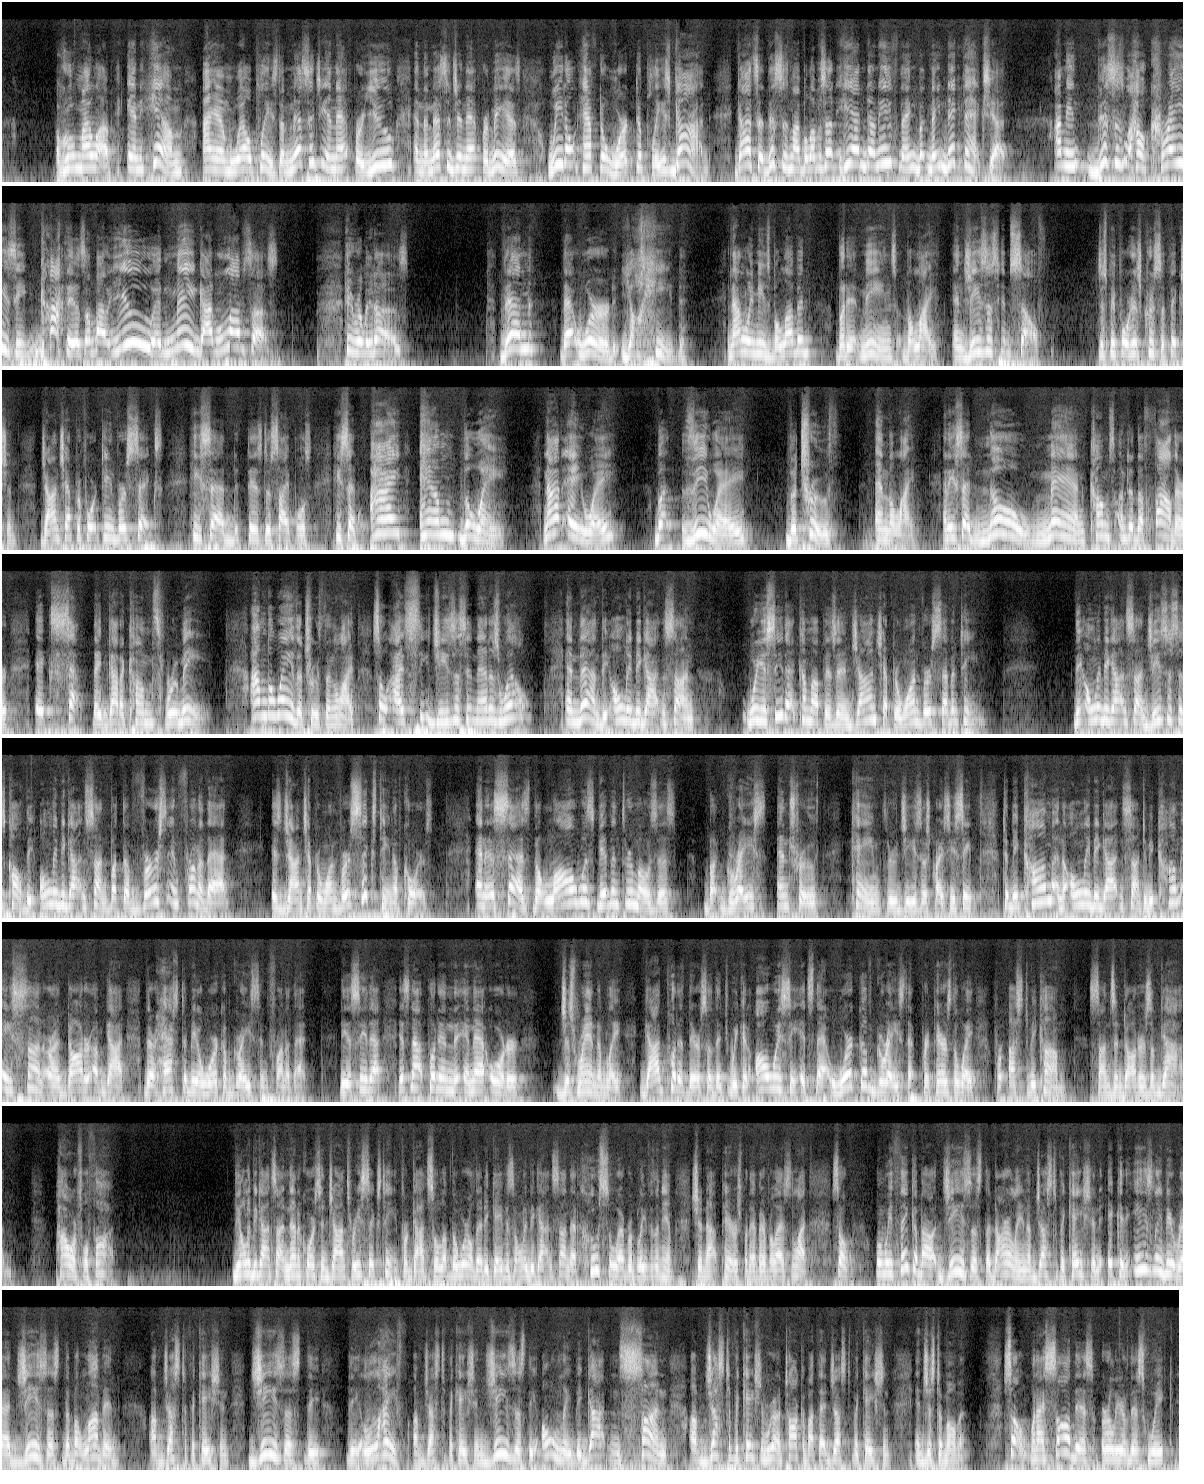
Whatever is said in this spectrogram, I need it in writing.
whom I love, in him I am well pleased. The message in that for you and the message in that for me is we don't have to work to please God. God said, This is my beloved son. He hadn't done anything but made knickknacks yet. I mean, this is how crazy God is about you and me. God loves us. He really does. Then that word, Yahid, not only means beloved, but it means the life. And Jesus himself, just before his crucifixion, John chapter 14, verse 6, he said to his disciples, He said, I am the way. Not a way, but the way, the truth, and the life. And he said, No man comes unto the Father except they've got to come through me. I'm the way, the truth, and the life. So I see Jesus in that as well. And then the only begotten Son, where you see that come up is in John chapter 1, verse 17 the only begotten Son. Jesus is called the only begotten Son. But the verse in front of that is John chapter 1, verse 16, of course. And it says, The law was given through Moses, but grace and truth came through Jesus Christ. You see, to become an only begotten Son, to become a son or a daughter of God, there has to be a work of grace in front of that. Do you see that? It's not put in, the, in that order just randomly. God put it there so that we can always see it's that work of grace that prepares the way for us to become sons and daughters of God. Powerful thought. The only begotten Son. And then, of course, in John 3.16, For God so loved the world that he gave his only begotten Son, that whosoever believeth in him should not perish but have everlasting life. So, when we think about Jesus, the darling of justification, it could easily be read Jesus, the beloved of justification, Jesus, the, the life of justification, Jesus, the only begotten Son of justification. We're going to talk about that justification in just a moment. So when I saw this earlier this week,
